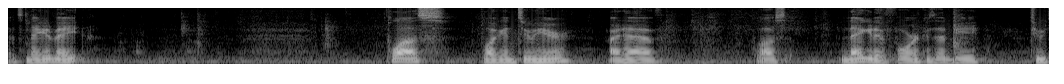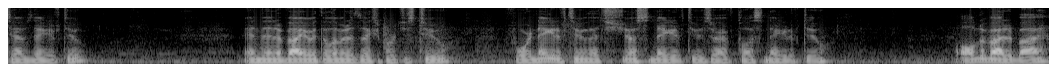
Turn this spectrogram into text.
that's negative 8, plus, plug in 2 here, I'd have plus negative 4, because that'd be 2 times negative 2. And then evaluate the limit as x approaches 2 for negative 2, that's just negative 2, so I have plus negative 2. All divided by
